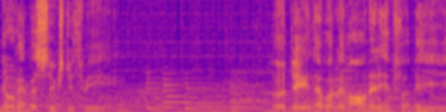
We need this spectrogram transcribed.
November 63. A day that will live on in infamy.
